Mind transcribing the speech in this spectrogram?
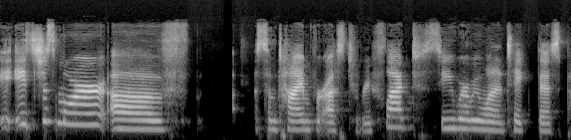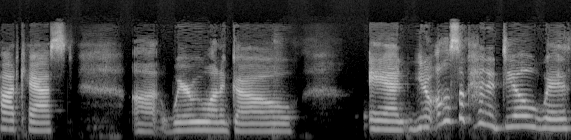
it's just more of some time for us to reflect, see where we want to take this podcast, uh, where we want to go, and you know, also kind of deal with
